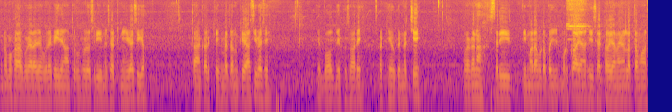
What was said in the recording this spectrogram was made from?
ਥੋੜਾ ਬੁਖਾਰ ਵਗੈਰਾ ਜਿਹਾ ਹੋ ਰਿਹਾ, ਕਈ ਦਿਨਾਂ ਤੋਂ ਥੋੜਾ ਸਰੀਰ ਨਾਲ ਸੈੱਟ ਨਹੀਂ ਹੈਗਾ ਸੀਗਾ। ਤਾਂ ਕਰਕੇ ਮੈਂ ਤੁਹਾਨੂੰ ਕਿਹਾ ਸੀ ਵੈਸੇ ਤੇ ਬਹੁਤ ਦੇਖੋ ਸਾਰੇ ਇਕੱਠੇ ਹੋ ਕੇ ਨੱਚੇ। ਉਹ ਕਹਣਾ, ਸਰੀਰ ਦੀ ਮਾੜਾ ਮੋਟਾ ਭਾਈ ਮੁੜਕਾ ਆ ਜਾਂਦਾ ਸੀ ਸੈੱਟ ਹੋ ਜਾਂਦਾ ਹੈ ਲੱਤਾਂ ਮਾਸ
